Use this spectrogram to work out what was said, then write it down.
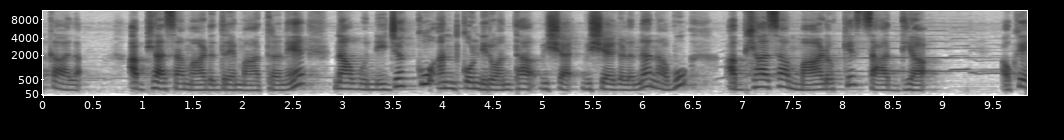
ಕಾಲ ಅಭ್ಯಾಸ ಮಾಡಿದ್ರೆ ಮಾತ್ರನೇ ನಾವು ನಿಜಕ್ಕೂ ಅಂದ್ಕೊಂಡಿರುವಂಥ ವಿಷಯ ವಿಷಯಗಳನ್ನು ನಾವು ಅಭ್ಯಾಸ ಮಾಡೋಕ್ಕೆ ಸಾಧ್ಯ. ಓಕೆ,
